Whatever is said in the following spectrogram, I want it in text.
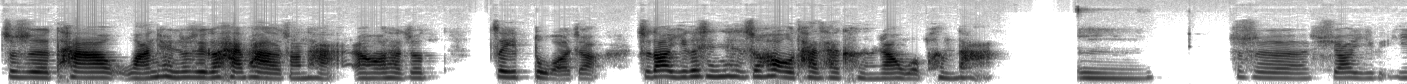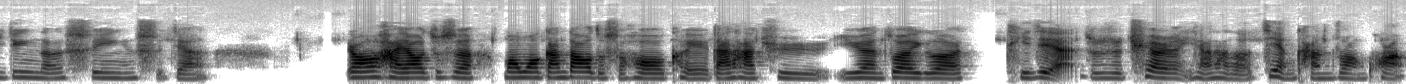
就是它完全就是一个害怕的状态，然后它就自己躲着，直到一个星期之后，它才肯让我碰它。嗯，就是需要一一定的适应时间，然后还要就是猫猫刚到的时候，可以带它去医院做一个体检，就是确认一下它的健康状况。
